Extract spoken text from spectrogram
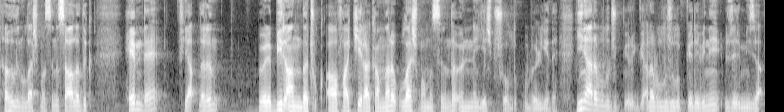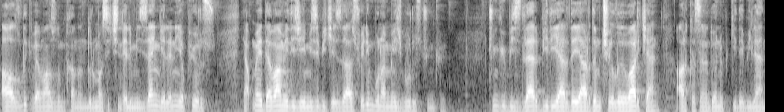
tahılın ulaşmasını sağladık. Hem de fiyatların böyle bir anda çok afaki rakamlara ulaşmamasının da önüne geçmiş olduk bu bölgede. Yine arabuluculuk, arabuluculuk görevini üzerimize aldık ve mazlum kanın durması için elimizden geleni yapıyoruz. Yapmaya devam edeceğimizi bir kez daha söyleyeyim. Buna mecburuz çünkü. Çünkü bizler bir yerde yardım çığlığı varken arkasına dönüp gidebilen,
